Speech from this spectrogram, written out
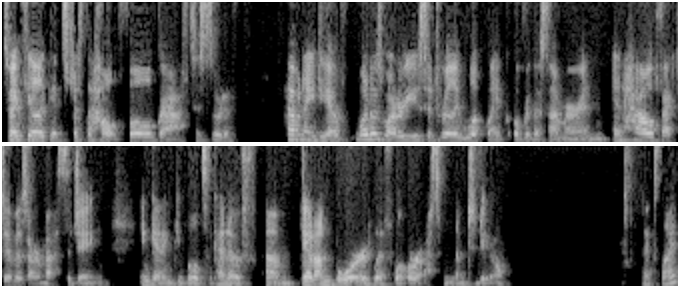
So I feel like it's just a helpful graph to sort of have an idea of what does water usage really look like over the summer and, and how effective is our messaging in getting people to kind of um, get on board with what we're asking them to do. Next slide.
